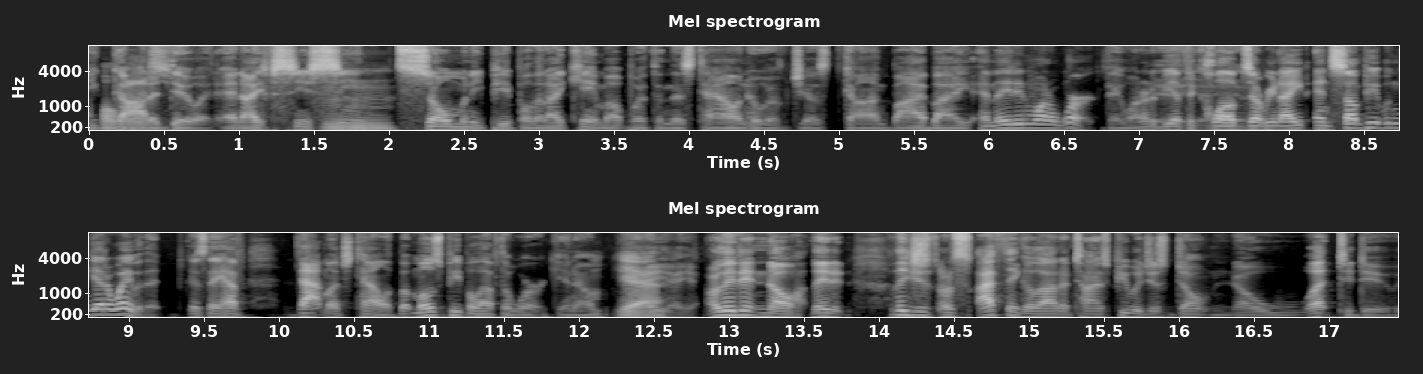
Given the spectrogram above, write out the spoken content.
you got to do it. And I've see, seen mm-hmm. so many people that I came up with in this town who have just gone bye bye, and they didn't want to work. They wanted to be at the clubs every night, and some people can get away with it because they have that much talent. But most people have to work. You know. yeah. yeah, yeah. Or they didn't know. They did. They just. I think a lot of times people just don't know what to do.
